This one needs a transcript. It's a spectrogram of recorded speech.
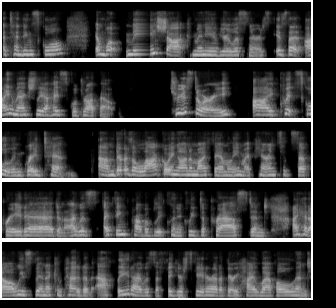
attending school. And what may shock many of your listeners is that I am actually a high school dropout. True story. I quit school in grade 10. Um, there was a lot going on in my family. My parents had separated, and I was, I think, probably clinically depressed. And I had always been a competitive athlete. I was a figure skater at a very high level. And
